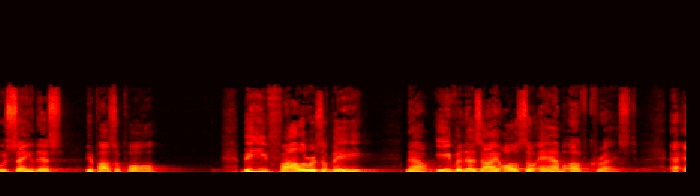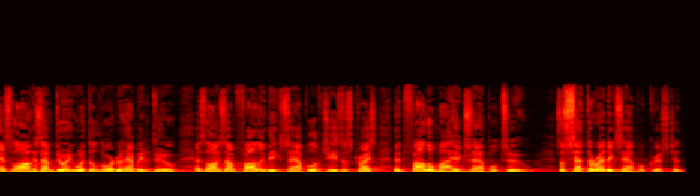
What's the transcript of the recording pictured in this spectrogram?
Who's saying this? The Apostle Paul. Be ye followers of me, now, even as I also am of Christ. As long as I'm doing what the Lord would have me to do, as long as I'm following the example of Jesus Christ, then follow my example too. So set the right example, Christian,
